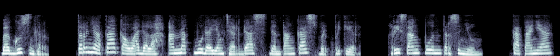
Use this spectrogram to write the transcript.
bagus nger. Ternyata kau adalah anak muda yang cerdas dan tangkas berpikir. Risang pun tersenyum. Katanya,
